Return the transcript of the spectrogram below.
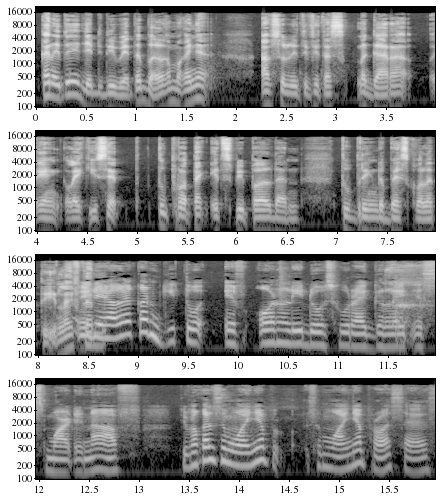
Kan itu ya jadi debatable kan makanya absolutivitas negara yang like you said to protect its people dan to bring the best quality in life kan idealnya kan gitu if only those who regulate is smart enough. Cuma kan semuanya semuanya proses.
